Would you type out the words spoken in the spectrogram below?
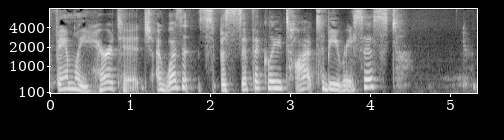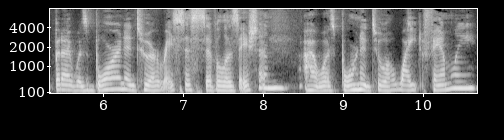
family heritage. I wasn't specifically taught to be racist, but I was born into a racist civilization. I was born into a white family.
